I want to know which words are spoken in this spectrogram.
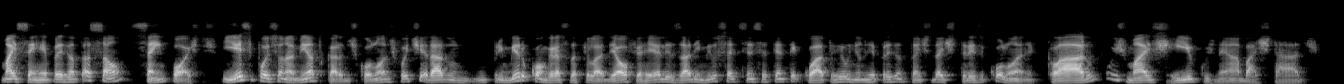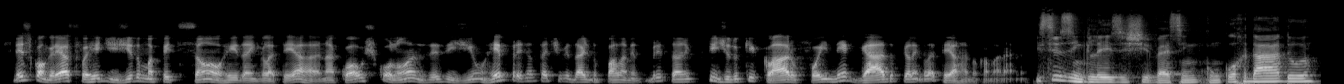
Mas sem representação, sem impostos. E esse posicionamento, cara, dos colonos foi tirado no primeiro congresso da Filadélfia, realizado em 1774, reunindo representantes das 13 colônias. Claro, os mais ricos, né, abastados. Nesse congresso foi redigida uma petição ao rei da Inglaterra, na qual os colonos exigiam representatividade no parlamento britânico, pedido que, claro, foi negado pela Inglaterra, meu camarada. E se os ingleses tivessem concordado?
